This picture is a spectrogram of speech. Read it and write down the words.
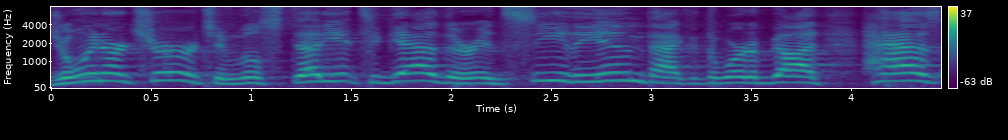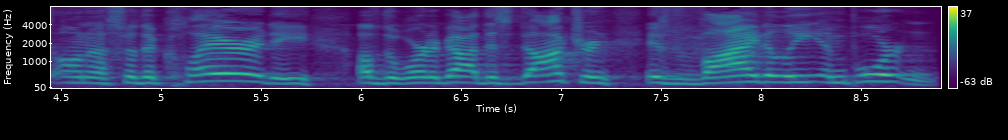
Join our church and we'll study it together and see the impact that the Word of God has on us. So, the clarity of the Word of God, this doctrine is vitally important.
